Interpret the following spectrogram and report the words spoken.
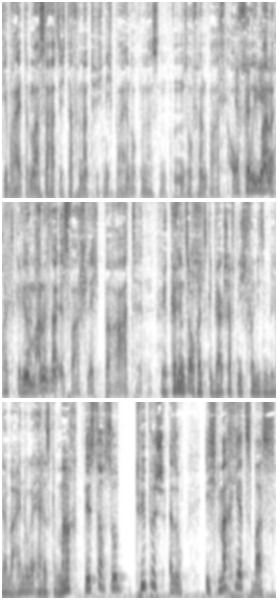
die breite Masse hat sich davon natürlich nicht beeindrucken lassen. Und insofern war es auch ja, so, wie Manu, wie Manu sagt, es war schlecht beraten. Wir können uns auch als Gewerkschaft nicht von diesen Bildern beeindrucken. Er hat das gemacht. Das ist doch so typisch, also ich mache jetzt was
